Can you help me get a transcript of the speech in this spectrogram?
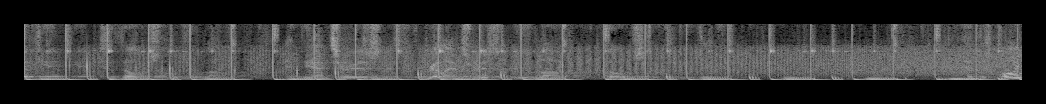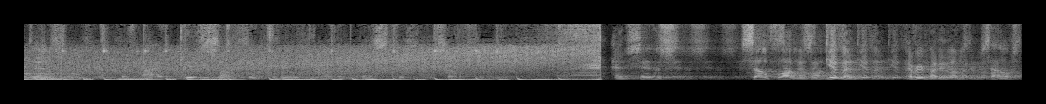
give you to those whom you love. And the answer is, the real answer is, you love those whom you give. And his point is, if I give something to you, I've invested myself in you. And since self-love is a given, everybody loves themselves,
